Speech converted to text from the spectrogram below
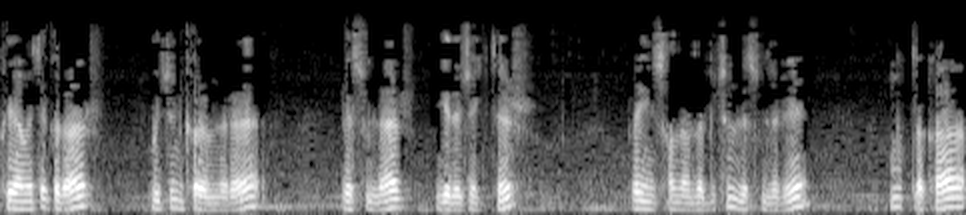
Kıyamete kadar bütün kavimlere Resuller gelecektir ve insanlar da bütün Resulleri mutlaka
